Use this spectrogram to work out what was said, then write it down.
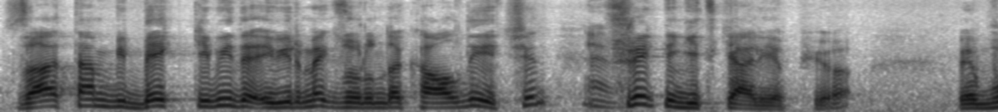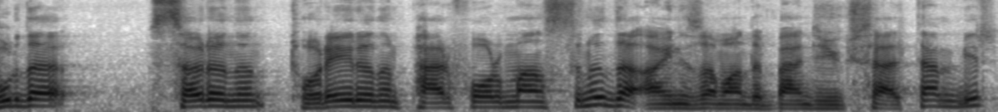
zaten bir bek gibi de evirmek zorunda kaldığı için Evet. sürekli git gel yapıyor. Ve burada Sara'nın, Torreira'nın performansını da aynı zamanda bence yükselten bir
